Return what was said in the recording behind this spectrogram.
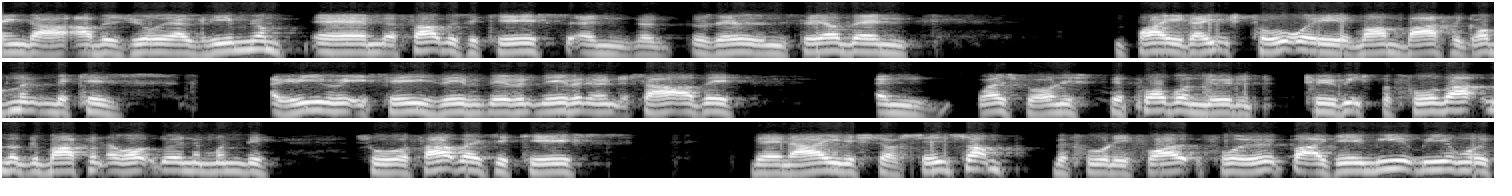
kind of I was really agreeing with him. Um, if that was the case and there's evidence there, then by rights totally lambast the government because I agree with what he says. They they, they went out on Saturday and let's be honest, they probably knew that two weeks before that they would go back into lockdown on Monday. So if that was the case, then I just have said something before they fly, flew out. But again, we, we, only,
